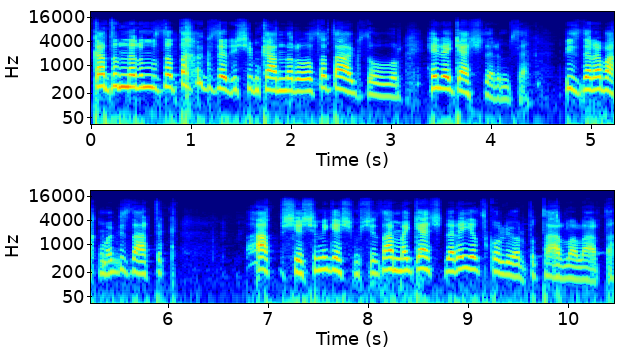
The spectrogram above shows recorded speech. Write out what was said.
Kadınlarımıza daha güzel iş imkanları olsa daha güzel olur. Hele gençlerimize. Bizlere bakma biz artık 60 yaşını geçmişiz ama gençlere yazık oluyor bu tarlalarda.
